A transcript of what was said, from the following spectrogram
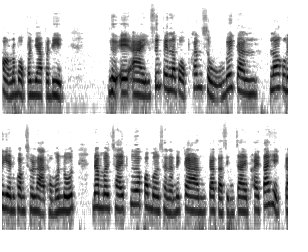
ของระบบปัญญาประดิษฐ์ หรือ AI ซึ่งเป็นระบบขั้นสูงด้วยการลอกเรียนความฉลาดของมนุษย์นำมาใช้เพื่อประเมินสถานการณ์ การตัดสินใจภายใต้เหตุก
